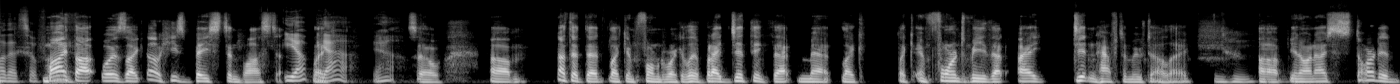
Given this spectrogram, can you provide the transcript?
oh, that's so funny. my thought was like, oh, he's based in Boston. Yep. like- yeah. Yeah. So, um, not that that like informed where I could live, but I did think that meant like like informed me that I didn't have to move to LA. hmm Uh, you know, and I started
